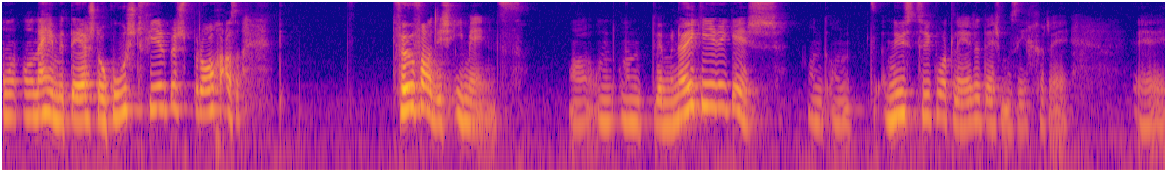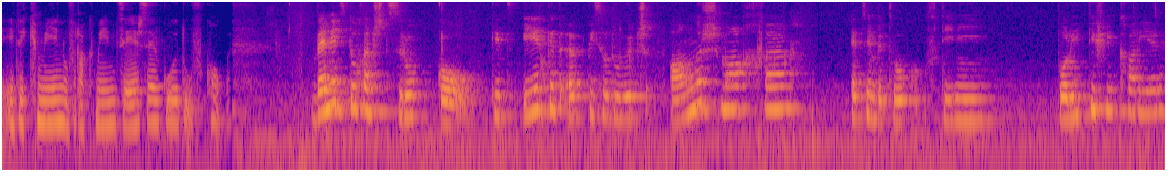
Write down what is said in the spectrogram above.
Und, und dann haben wir den 1. August 4 besprochen. Also, die Vielfalt ist immens. Und, und wenn man neugierig ist und, und neues Zeug lernen will, dann ist man sicher äh, in der Gemeinde, auf der Gemeinde sehr, sehr gut aufgehoben. Wenn jetzt du kannst zurückgehen gibt es irgendetwas, was du würdest anders machen jetzt in Bezug auf deine politische Karriere?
